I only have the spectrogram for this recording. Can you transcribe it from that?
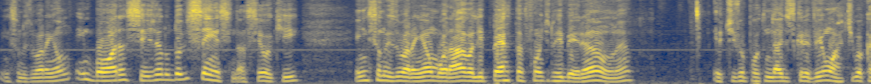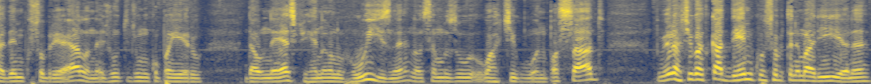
em São Luís do Maranhão, embora seja ludovicense. Nasceu aqui em São Luís do Maranhão, morava ali perto da Fonte do Ribeirão, né? Eu tive a oportunidade de escrever um artigo acadêmico sobre ela, né, junto de um companheiro da Unesp, Renan Ruiz, né, lançamos o, o artigo ano passado. Primeiro artigo acadêmico sobre Tânia Maria, né?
